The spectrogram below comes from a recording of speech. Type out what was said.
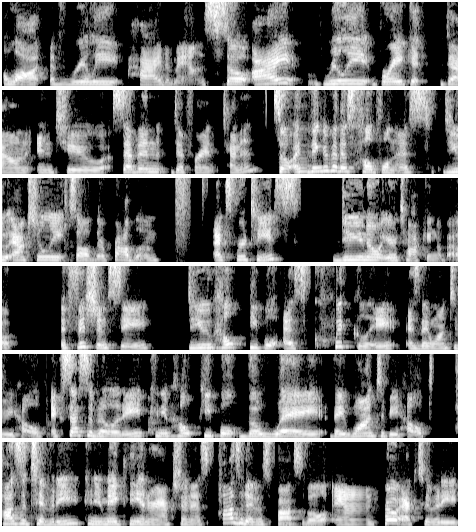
a lot of really high demands. So I really break it down into seven different tenants. So I think of it as helpfulness. Do you actually solve their problem? Expertise. Do you know what you're talking about? Efficiency. Do you help people as quickly as they want to be helped? Accessibility. Can you help people the way they want to be helped? Positivity can you make the interaction as positive as possible? And proactivity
